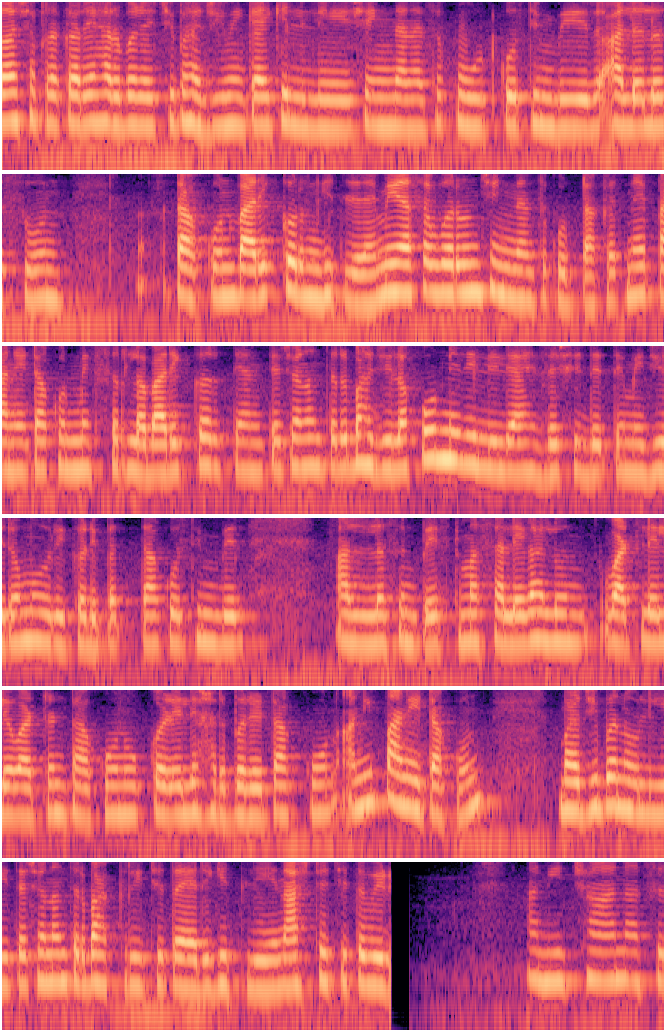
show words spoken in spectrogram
अशा प्रकारे हरभऱ्याची भाजी मी काय केलेली आहे? शेंगदाण्याचं कूट कोथिंबीर आलं लसूण टाकून बारीक करून घेतलेलं आहे. मी असं वरून शेंगदाण्याचं कूट टाकत नाही. पाणी टाकून मिक्सरला बारीक करते आणि त्याच्यानंतर भाजीला फोडणी दिलेली आहे. जशी देते मी जिरं मोहरी कढीपत्ता कोथिंबीर आलं लसूण पेस्ट मसाले घालून वाटलेले वाटण टाकून उकळलेले हरभरे टाकून आणि पाणी टाकून भाजी बनवली. त्याच्यानंतर भाकरीची तयारी घेतली नाश्त्याची तर आणि छान असं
